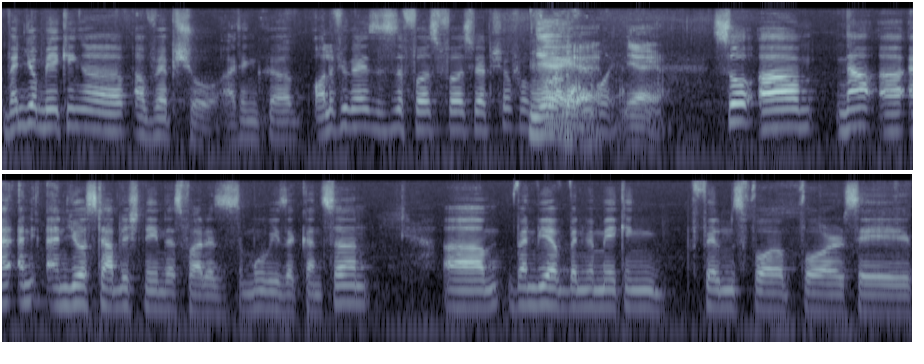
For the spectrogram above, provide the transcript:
When you're making a, a web show, I think uh, all of you guys, this is the first first web show for Yeah, for- yeah. Oh, yeah. yeah, yeah. So um, now, uh, and, and you established name as far as movies are concerned. Um, when we are when we're making films for for say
